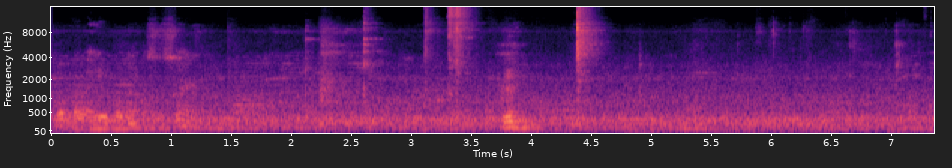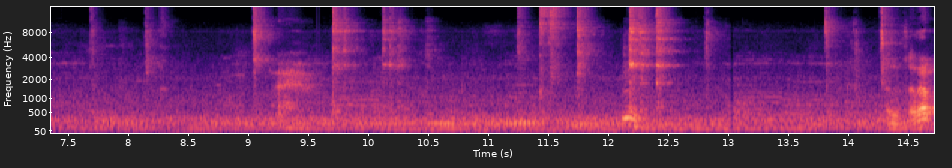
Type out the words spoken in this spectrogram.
Babalahibo na kasi siya. Hmm. Hmm. Ang sarap.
